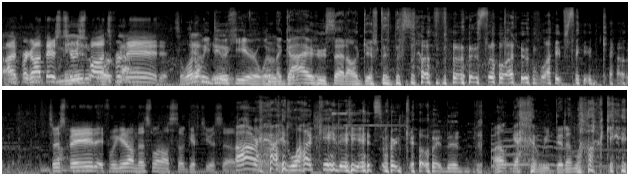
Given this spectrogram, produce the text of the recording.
I forgot there's two spots for mid. So what do Damn, we do here when No the guy good. who said I'll gifted the sub is the one who wipes the encounter? Sir Spade, if we get on this one, I'll still gift you a sub. All So- right, lock in, idiots. We're going in. Well, guys, we didn't lock in.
